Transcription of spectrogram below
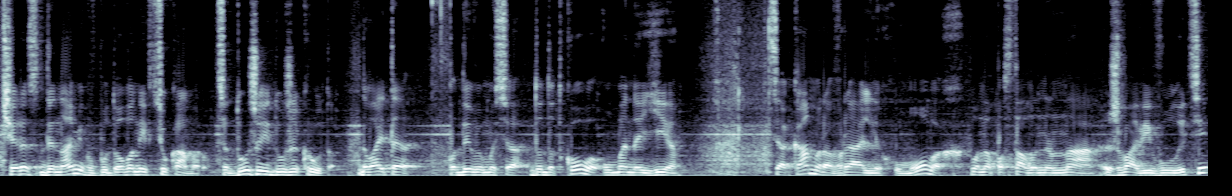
через динамік, вбудований в цю камеру. Це дуже і дуже круто. Давайте подивимося додатково. У мене є. Ця камера в реальних умовах вона поставлена на жвавій вулиці,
